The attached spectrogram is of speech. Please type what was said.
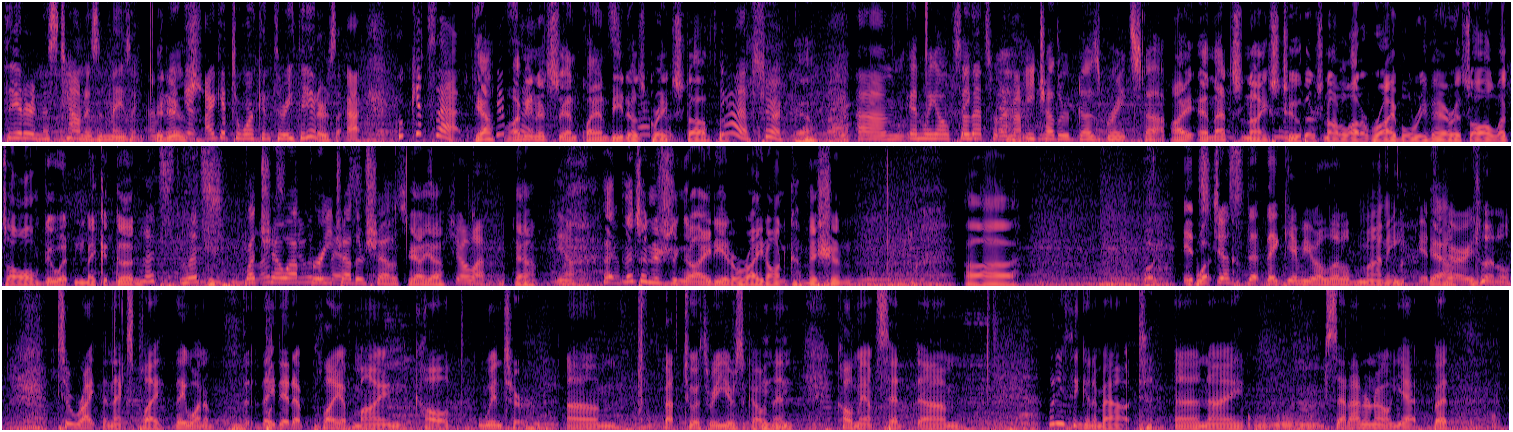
theater in this town is amazing. I It mean, I. Get, I get to work in three theaters. I, who gets that? Yeah. Who gets I mean, it's and Plan B does great stuff. and- yeah, sure. Yeah. And we all So think that's what I'm up- each other does great stuff. I and that's nice too. There's not a lot of rivalry there. It's all let's all do it and make it good. Let's let's Let's show up for each best. other's shows. Yeah, yeah. Show up. Yeah. Yeah. That- that's an interesting idea to write on commission. Uh, but It's what- just that they give you a little money. It's Yeah. very little to write the next play. They want to. They did a play of mine called Winter um, about two or three years ago, and then Mm-hmm. called me up and said, um, "What are you thinking about?" And I said, "I don't know yet, but."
